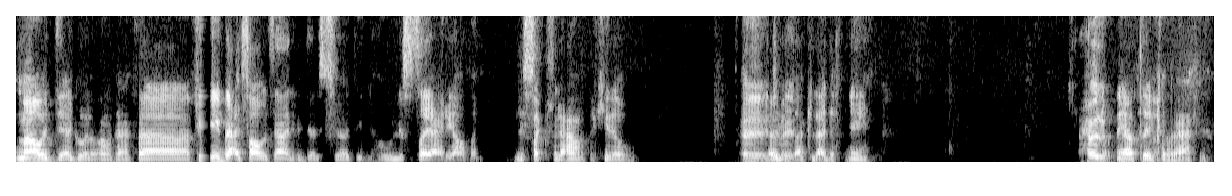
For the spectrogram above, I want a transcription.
ما ودي أقول مرة ثانية. ففي بعد فاول ثاني في الدوري السعودي اللي هو للصيعري اظن اللي صك في العارضة كذا وحلو إيه جميل. ذاك الهدف. إيه. حلو. يعطيك. العافية.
